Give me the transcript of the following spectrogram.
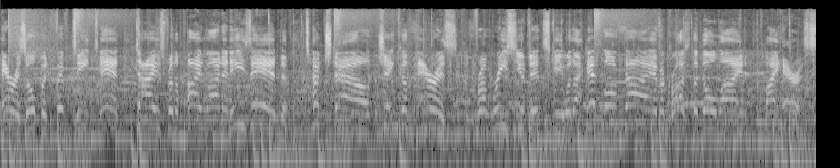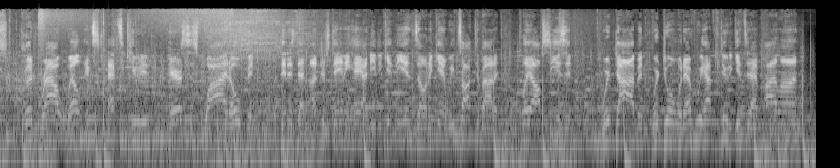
Harris open 15 10. Dives for the pylon, and he's in. Touchdown, Jacob Harris from Reese Udinski with a headlong dive across the goal line by Harris. Good route, well ex- executed. Harris is wide open, but then it's that understanding. Hey, I need to get in the end zone again. We talked about it. Playoff season. We're diving. We're doing whatever we have to do to get to that pylon.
